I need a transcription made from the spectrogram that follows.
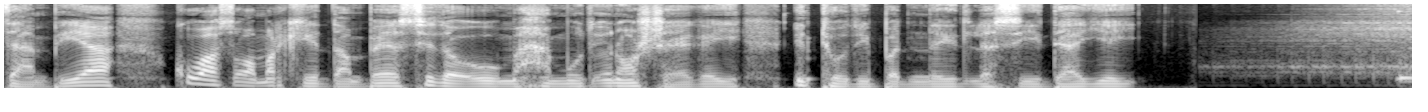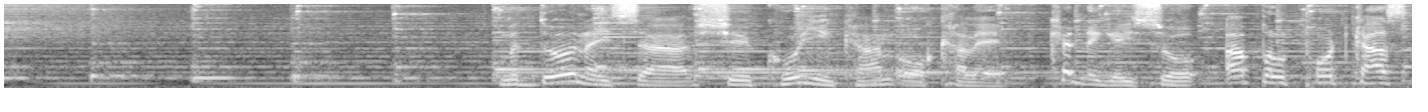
zambiya kuwaas oo markii dambe sida uu maxamuud inoo sheegay intoodii badnayd la sii daayey ma doonaysaa sheekooyinkan oo kale? Ka dhegayso apple podcast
